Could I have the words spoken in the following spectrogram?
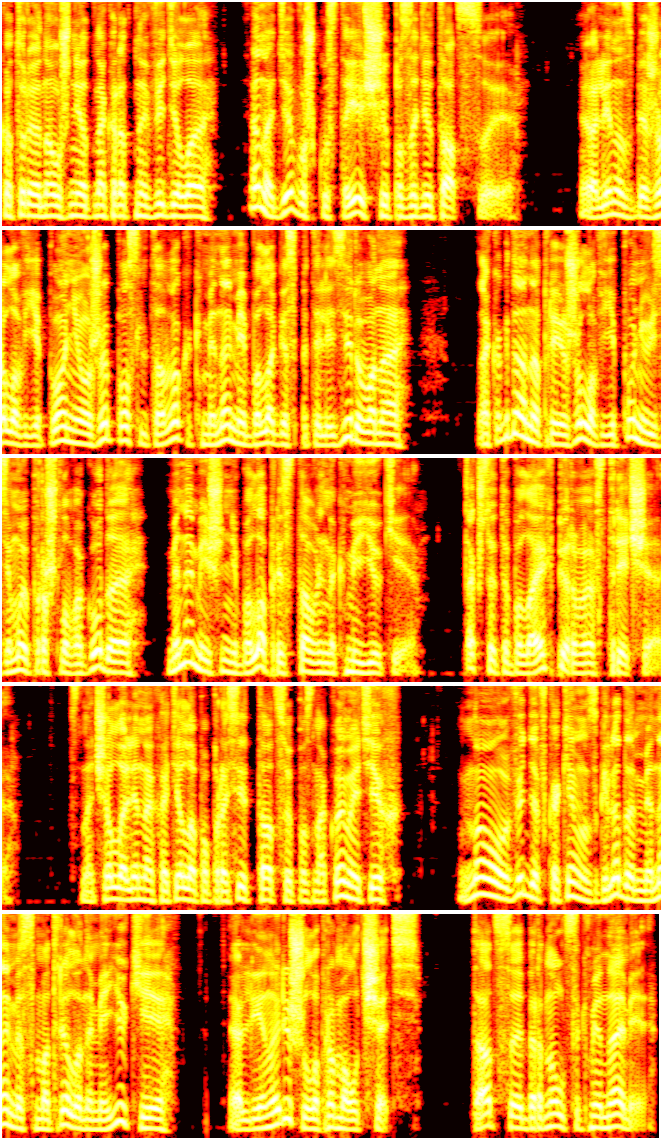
которую она уже неоднократно видела, а на девушку, стоящую позади Тации. Алина сбежала в Японию уже после того, как Минами была госпитализирована, а когда она приезжала в Японию зимой прошлого года, Минами еще не была представлена к Миюки. Так что это была их первая встреча. Сначала Алина хотела попросить Тацию познакомить их, но, увидев, каким взглядом Минами смотрела на Миюки, Алина решила промолчать. Тация обернулся к Минами.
